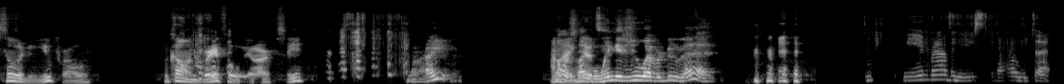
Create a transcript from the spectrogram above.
Sounds like a you pro. Look how ungrateful we are. See, All right. I was like, that's- when did you ever do that? Me and Robin used to do all the time.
